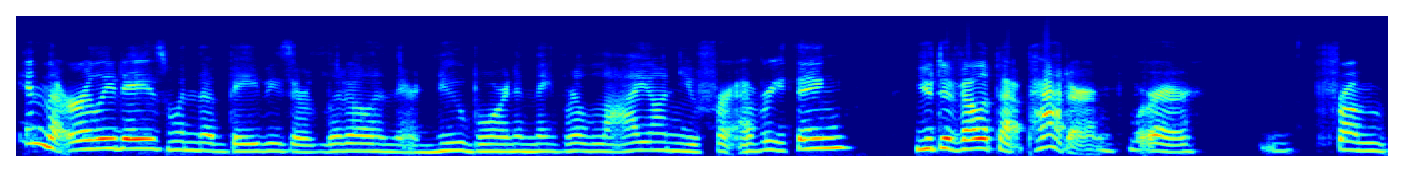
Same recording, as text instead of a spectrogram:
in the early days when the babies are little and they're newborn and they rely on you for everything, you develop that pattern where from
